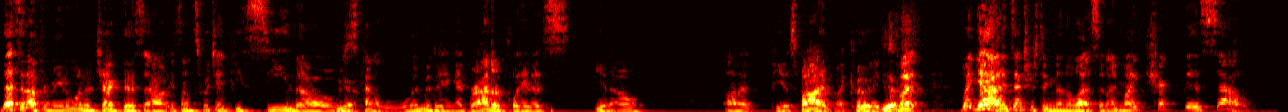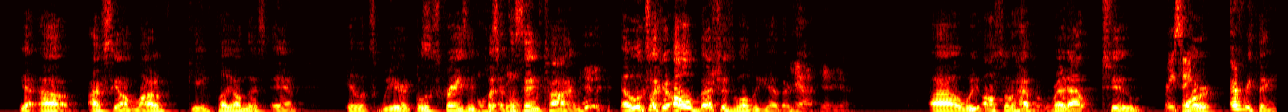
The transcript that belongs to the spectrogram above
That's enough for me to want to check this out. It's on Switch and PC though, which is kind of limiting. I'd rather play this, you know, on a PS5 if I could. Yes. But but yeah, it's interesting nonetheless, and I might check this out. Yeah, uh, I've seen a lot of gameplay on this, and it looks weird. It looks crazy, Old but at the same time, it looks like it all meshes well together. Yeah, yeah, yeah. Uh, we also have Redout 2 Racing, for everything.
